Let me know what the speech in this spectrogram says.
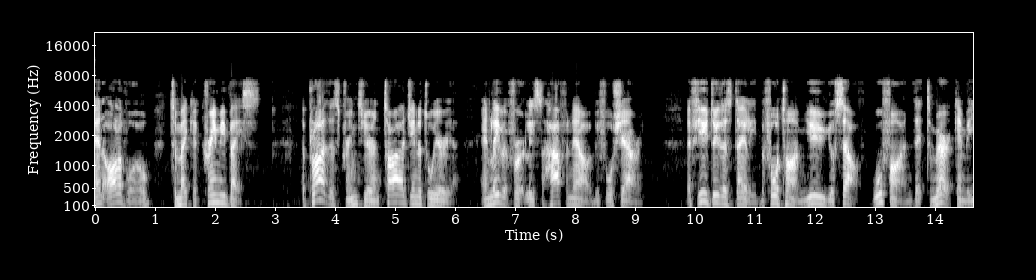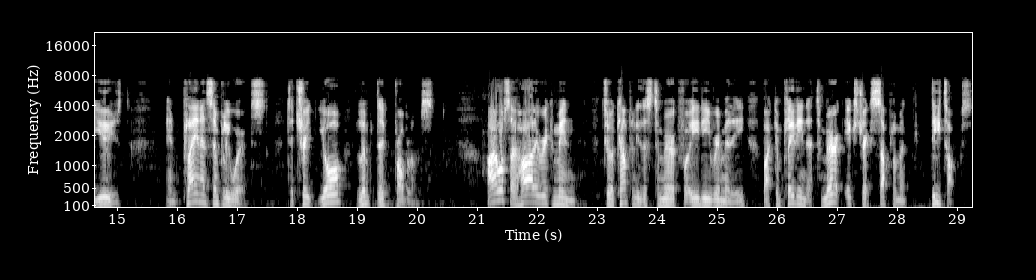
and olive oil to make a creamy base. Apply this cream to your entire genital area and leave it for at least half an hour before showering. If you do this daily before time, you yourself will find that turmeric can be used and plain and simply works to treat your limp dick problems. I also highly recommend to accompany this turmeric for ED remedy by completing a turmeric extract supplement detox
